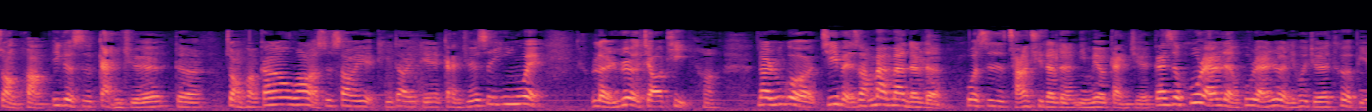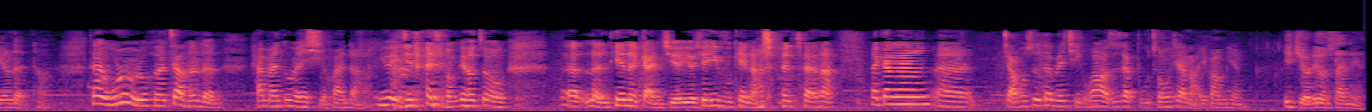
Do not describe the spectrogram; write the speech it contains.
状况，一个是感觉的状况。刚刚汪老师稍微也提到一点，感觉是因为冷热交替哈。那如果基本上慢慢的冷，或是长期的冷，你没有感觉，但是忽然冷忽然热，你会觉得特别冷哈。但无论如何，这样的冷还蛮多人喜欢的哈，因为已经太久没有这种 呃冷天的感觉，有些衣服可以拿出来穿了。那刚刚呃。贾博士特别请汪老师再补充一下哪一方面？一九六三年，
